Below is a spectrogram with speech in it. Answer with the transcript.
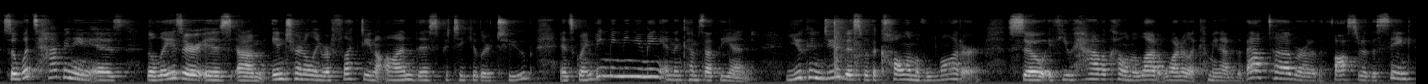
So what's happening is the laser is um, internally reflecting on this particular tube, and it's going bing, bing, bing, bing, bing, and then comes out the end. You can do this with a column of water. So if you have a column of water like coming out of the bathtub or out of the faucet or the sink,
